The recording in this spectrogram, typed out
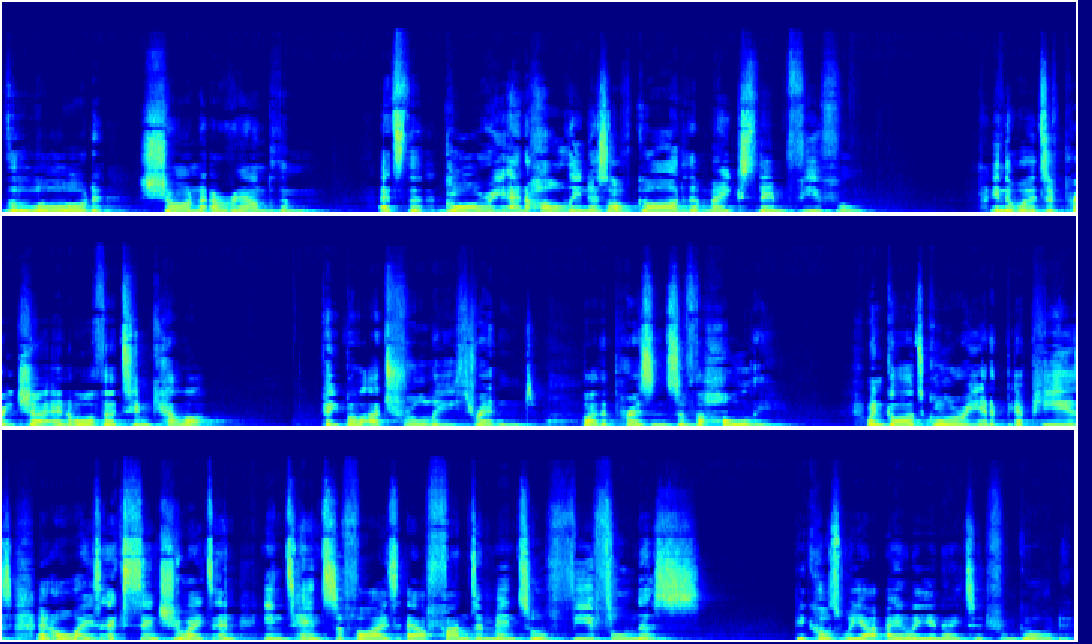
the Lord shone around them. It's the glory and holiness of God that makes them fearful. In the words of preacher and author Tim Keller, people are truly threatened by the presence of the holy. When God's glory appears, it always accentuates and intensifies our fundamental fearfulness because we are alienated from God.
